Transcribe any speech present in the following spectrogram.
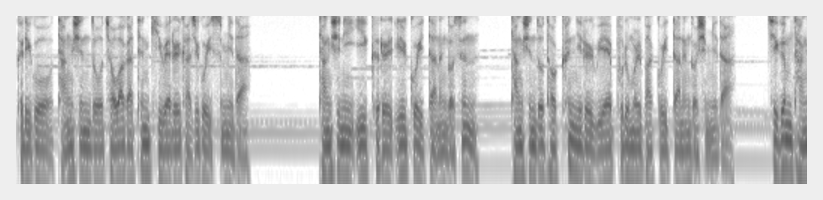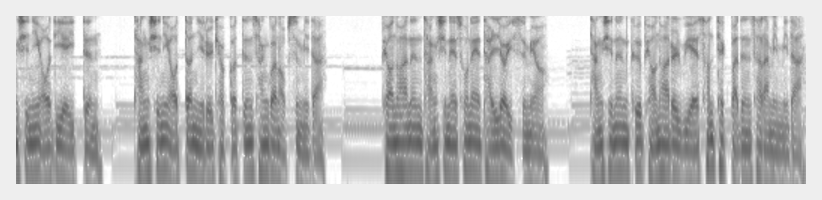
그리고 당신도 저와 같은 기회를 가지고 있습니다. 당신이 이 글을 읽고 있다는 것은 당신도 더 큰 일을 위해 부름을 받고 있다는 것입니다. 지금 당신이 어디에 있든 당신이 어떤 일을 겪었든 상관없습니다. 변화는 당신의 손에 달려 있으며 당신은 그 변화를 위해 선택받은 사람입니다.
